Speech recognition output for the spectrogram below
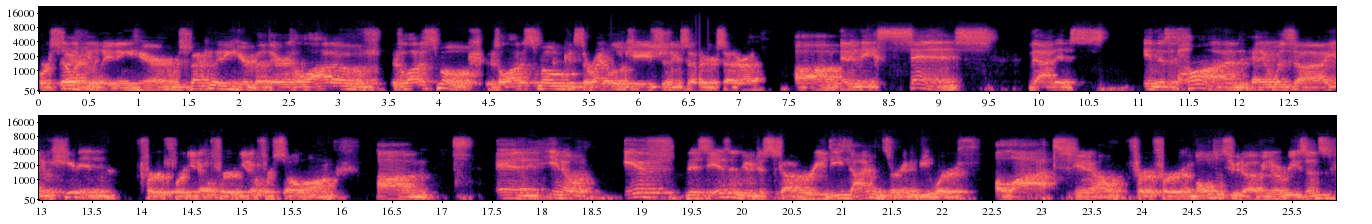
We're speculating here. We're speculating here, but there's a lot of there's a lot of smoke. There's a lot of smoke. It's the right location, et cetera, et cetera. Um, and it makes sense that it's in this pond and it was uh, you know hidden for for you know for you know for so long. Um, and you know if this is a new discovery, these diamonds are going to be worth a lot, you know, for for a multitude of you know reasons.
